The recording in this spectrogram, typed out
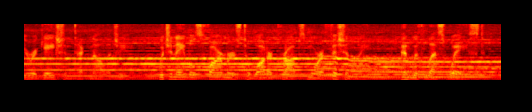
irrigation technology, which enables farmers to water crops more efficiently and with less waste.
